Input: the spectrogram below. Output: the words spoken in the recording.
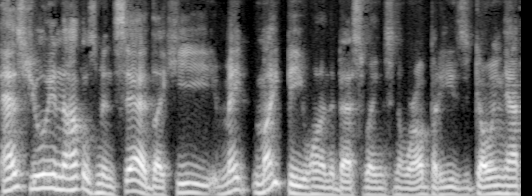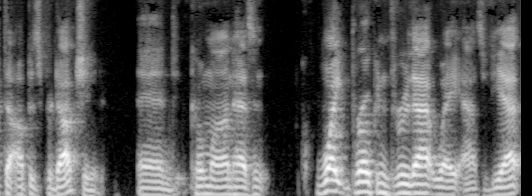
as Julian Nagelsmann said, like he may, might be one of the best wings in the world, but he's going to have to up his production. And Coman hasn't quite broken through that way as of yet.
